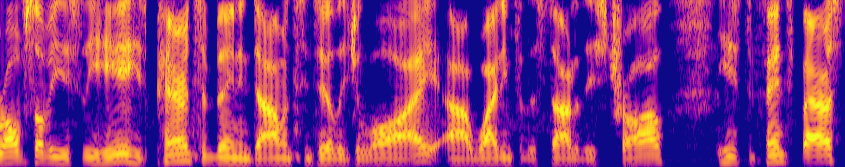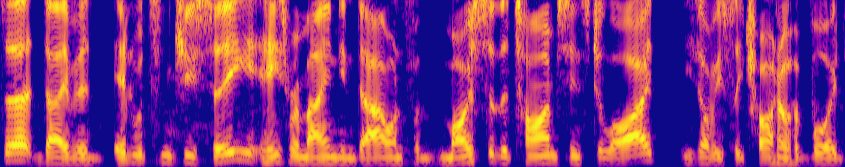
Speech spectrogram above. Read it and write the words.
Rolfe's obviously here. His parents have been in Darwin since early July, uh, waiting for the start of this trial. His defence barrister, David Edwardson QC, he's remained in Darwin for most of the time since July. He's obviously trying to avoid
